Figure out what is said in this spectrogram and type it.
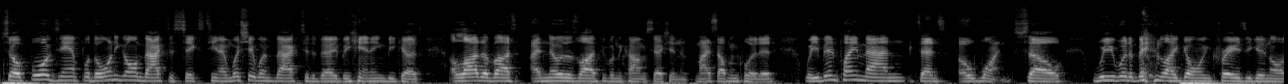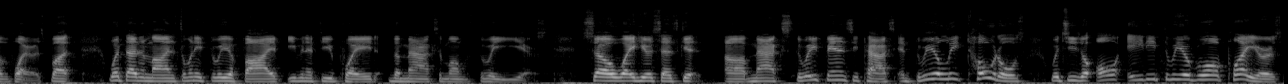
So, for example, they're only going back to 16. I wish they went back to the very beginning because a lot of us, I know there's a lot of people in the comment section, myself included, we've been playing Madden since 01. So, we would have been like going crazy getting all the players. But with that in mind, it's only three of five, even if you played the maximum three years. So, right here says get uh, max three fantasy packs and three elite totals, which these are all 83 overall players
